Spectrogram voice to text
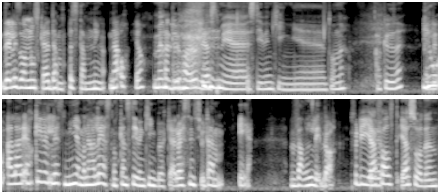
Det er litt sånn, Nå skal jeg dempe stemninga. Nei, å, ja. Men du har jo lest mye Stephen King, eh, Tone. Har ikke du det? Jo, eller jeg har ikke lest mye, men jeg har lest noen Stephen King-bøker, og jeg syns jo dem er veldig bra. Fordi jeg, falt, jeg så den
